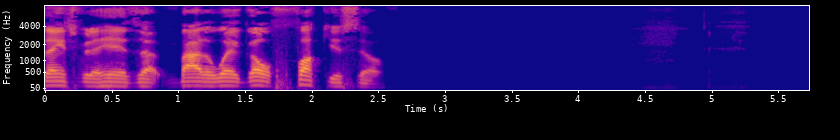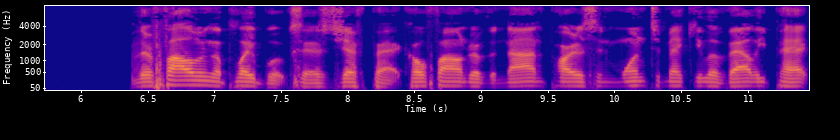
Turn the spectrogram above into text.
Thanks for the heads up. By the way, go fuck yourself. They're following a playbook, says Jeff Pack, co-founder of the nonpartisan One Temecula Valley PAC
